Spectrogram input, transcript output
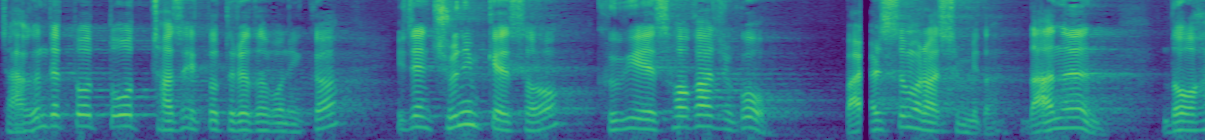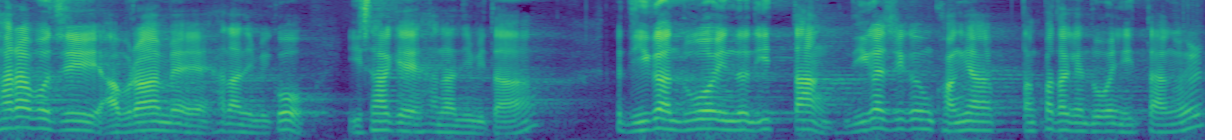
자, 근데 또, 또 자세히 또 들여다보니까 이젠 주님께서 그 위에 서가지고 말씀을 하십니다. 나는 너 할아버지 아브라함의 하나님이고 이삭의 하나님이다. 네가 누워 있는 이 땅, 네가 지금 광야 땅바닥에 누워 있는 이 땅을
